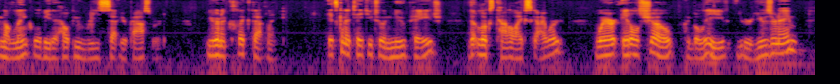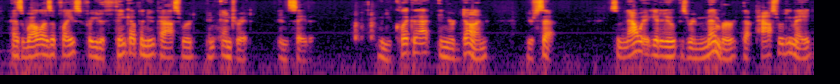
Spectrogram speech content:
and the link will be to help you reset your password. You're going to click that link. It's going to take you to a new page that looks kind of like Skyward, where it'll show, I believe, your username as well as a place for you to think up a new password and enter it and save it. When you click that and you're done, you're set. So now what you got to do is remember that password you made,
